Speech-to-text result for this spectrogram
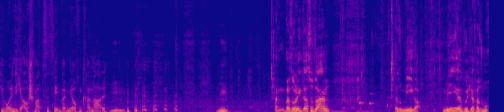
die wollen dich auch schmatzen sehen bei mir auf dem Kanal. Ähm, Was soll ich dazu sagen? Also mega. Mega guter Versuch.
